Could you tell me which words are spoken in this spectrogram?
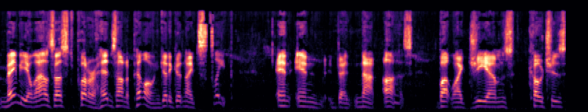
maybe allows us to put our heads on a pillow and get a good night's sleep. And and uh, not us, but like GMs, coaches,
